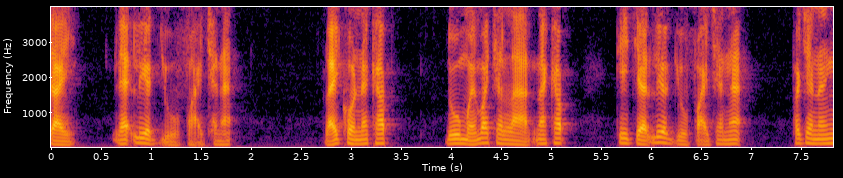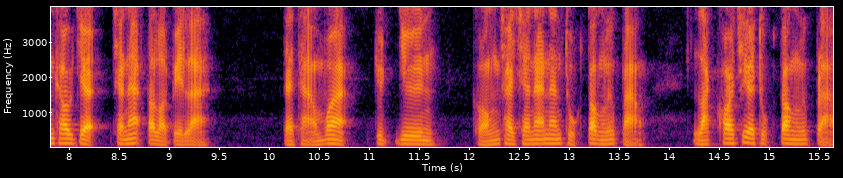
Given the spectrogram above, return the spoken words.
ใจ และเลือกอยู่ฝ่ายชนะ หลายคนนะครับ ดูเหมือนว่าฉลาดนะครับ ที่จะเลือกอยู่ฝ่ายชนะ เพราะฉะนั้นเขาจะชนะตลอดเวลา แต่ถามว่าจุดยืนของชัยชนะนั้นถูกต้องหรือเปล่า หลักข้อเชื่อถูกต้องหรือเปล่า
